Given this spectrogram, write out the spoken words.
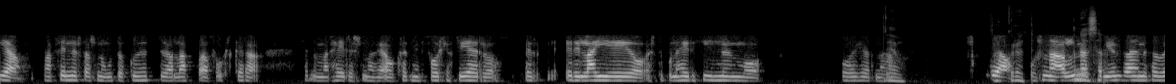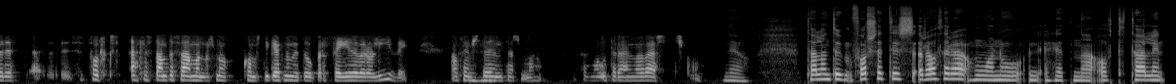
já, maður finnir það svona út á gutu að lappa að fólk er að, hérna maður heyrir svona því á hvernig fólk hjá þér og er, er í lægi og erstu búin að heyri þínum og, og hérna, já. Já, Akkurat. og svona almennt í umræðinu þá verið eh, fólk ætla að standa saman og komast í gegnum þetta og bara fegið að vera á lífi á þeim mm -hmm. stöðum þar sem að, að útræðin var verst sko. Já, talandum fórsetis ráð þeirra, hún var nú hérna, oft talin,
